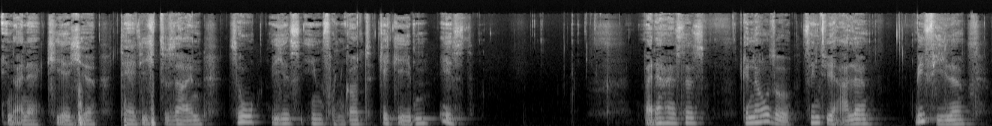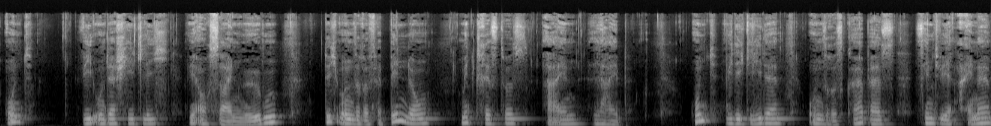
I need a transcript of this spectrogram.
in einer Kirche tätig zu sein, so wie es ihm von Gott gegeben ist. Weiter heißt es, genauso sind wir alle, wie viele und wie unterschiedlich wir auch sein mögen, durch unsere Verbindung mit Christus ein Leib. Und wie die Glieder unseres Körpers sind wir einer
